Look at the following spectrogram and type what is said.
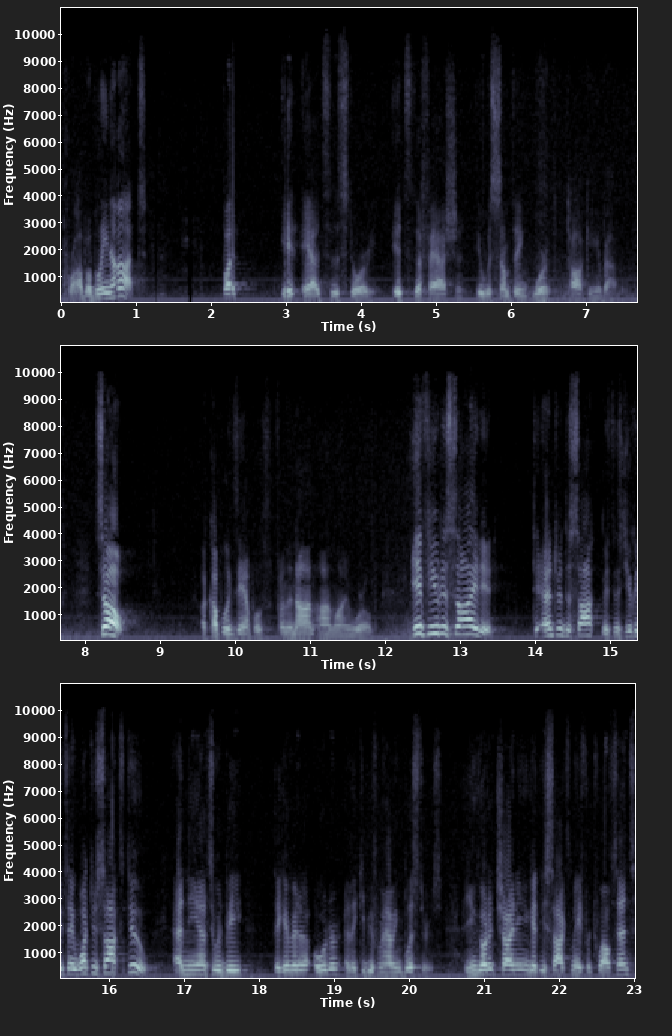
Probably not. But it adds to the story. It's the fashion. It was something worth talking about. So, a couple examples from the non-online world. If you decided to enter the sock business, you could say, what do socks do? And the answer would be, they give it an odor and they keep you from having blisters. And you can go to China and you get these socks made for 12 cents.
